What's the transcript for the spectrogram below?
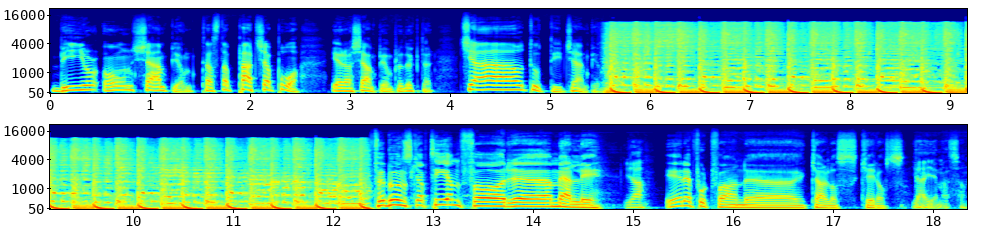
be your own champion. Testa patcha på era Champion-produkter. Ciao tutti Champion! Förbundskapten för eh, Melli, Ja, är det fortfarande eh, Carlos Queiroz? jajamensan.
